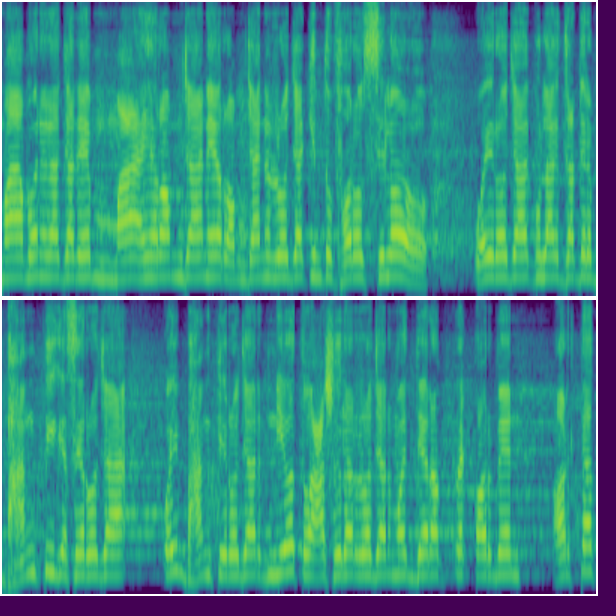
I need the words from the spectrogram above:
মা বোনেরা যাদের মাহে রমজানে, রমজানের রোজা কিন্তু ফরজ ছিল, ওই রোজাগুলা যাদের ভাঙতি গেছে রোজা, ওই ভাঙতি রোজার নিয়ত আশুরার রোজার মধ্যে করবেন, অর্থাৎ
